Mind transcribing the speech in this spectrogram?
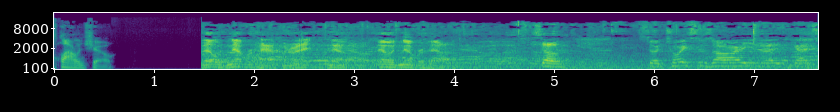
clown show. That would never happen, right? No, that would never happen. So, so choices are, you know, you guys.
